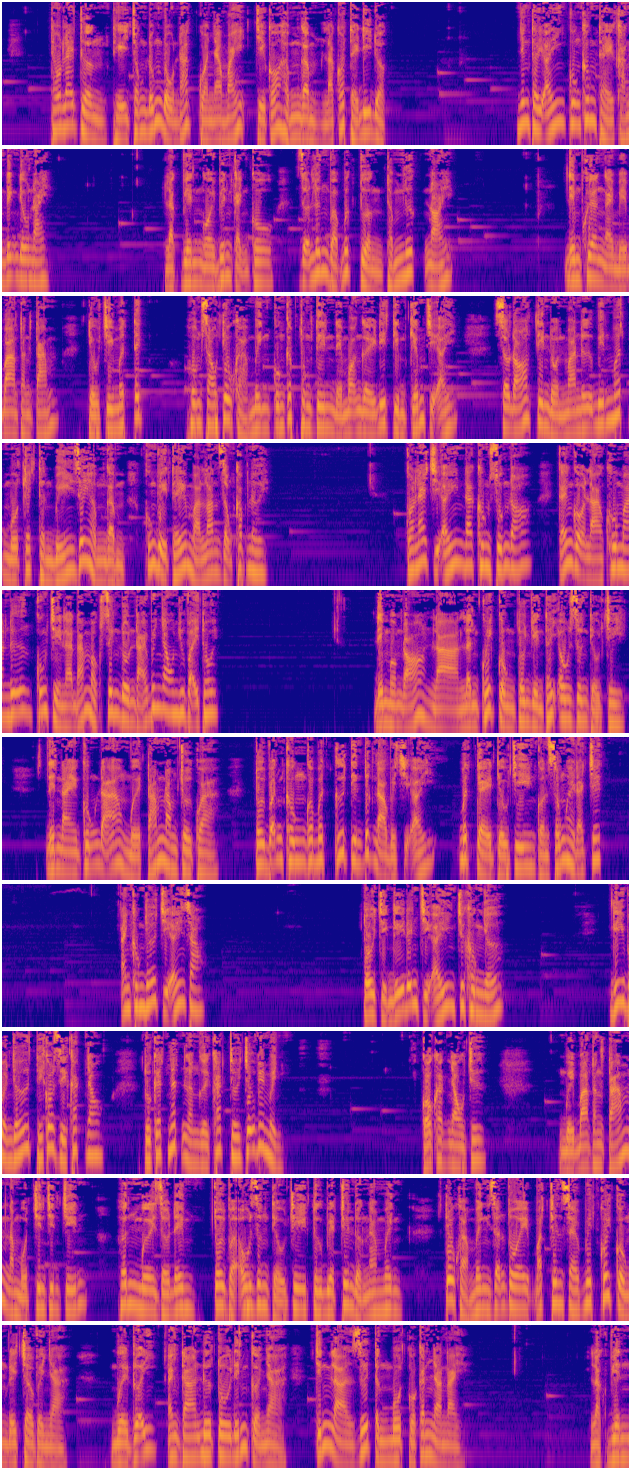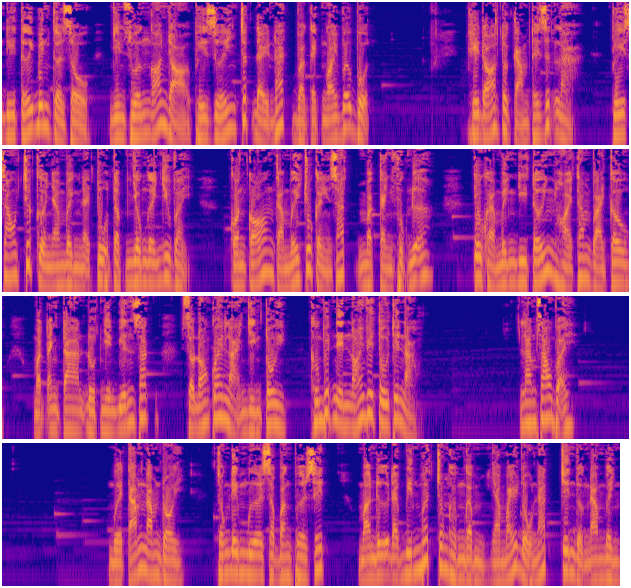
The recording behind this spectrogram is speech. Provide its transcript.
theo lẽ thường thì trong đống đổ nát của nhà máy Chỉ có hầm ngầm là có thể đi được. Nhưng thầy ấy cũng không thể khẳng định điều này. Lạc viên ngồi bên cạnh cô, Dựa lưng vào bức tường thấm nước, nói, Đêm khuya ngày 13 tháng 8 Tiểu Chi mất tích. Hôm sau Tiêu Khả Minh cung cấp thông tin để mọi người đi tìm kiếm chị ấy. Sau đó tin đồn ma nữ biến mất một cách thần bí dưới hầm ngầm Cũng vì thế mà lan rộng khắp nơi. Có lẽ chị ấy đã không xuống đó cái gọi là khu ma nữ cũng chỉ là đám học sinh đồn đái với nhau như vậy thôi. Đêm hôm đó là lần cuối cùng tôi nhìn thấy Âu Dương Tiểu Chi. Đến nay cũng đã 18 năm trôi qua. Tôi vẫn không có bất cứ tin tức nào về chị ấy. Bất kể Tiểu Chi còn sống hay đã chết. Anh không nhớ chị ấy sao? Tôi chỉ nghĩ đến chị ấy chứ không nhớ. Nghĩ và nhớ thì có gì khác nhau. Tôi ghét nhất là người khác chơi chữ với mình. Có khác nhau chứ? 13 tháng 8 năm 1999 Hơn 10 giờ đêm, Tôi và Âu Dương Tiểu Chi từ biệt trên đường Nam Minh. Tiêu Khả Minh dẫn tôi bắt chuyến xe buýt cuối cùng để trở về nhà. Mười rưỡi, anh ta đưa tôi đến cửa nhà, Chính là dưới tầng 1 của căn nhà này. Lạc viên đi tới bên cửa sổ, Nhìn xuống ngõ nhỏ phía dưới chất đầy rác và gạch ngói vỡ vụn. Khi đó tôi cảm thấy rất lạ, Vì sao trước cửa nhà mình lại tụ tập nhiều người như vậy? Còn có cả mấy chú cảnh sát mặc cảnh phục nữa. Tiêu Khả Minh đi tới hỏi thăm vài câu, Mặt anh ta đột nhiên biến sắc, Sau đó quay lại nhìn tôi, Không biết nên nói với tôi thế nào. Làm sao vậy? 18 năm rồi, Trong đêm mưa sau băng Perseid Mà nữ đã biến mất trong hầm ngầm nhà máy đổ nát trên đường Nam Minh.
